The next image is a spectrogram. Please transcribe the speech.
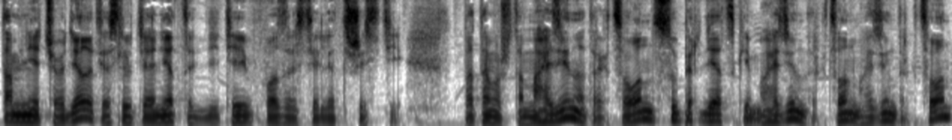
там нечего делать, если у тебя нет детей в возрасте лет 6. Потому что магазин, аттракцион супер детский, магазин, аттракцион, магазин, аттракцион.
